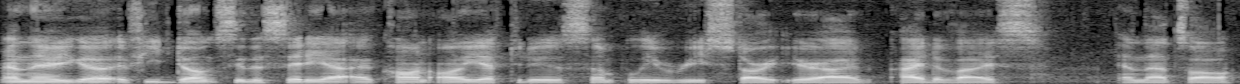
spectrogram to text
And there you go. If you don't see the Cydia icon, all you have to do is simply restart your iDevice and that's all.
